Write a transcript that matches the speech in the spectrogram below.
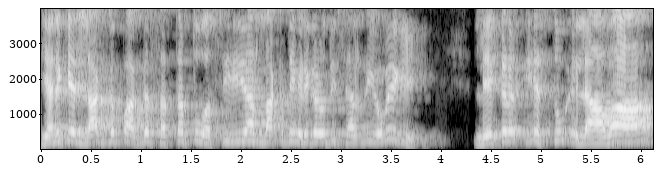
ਯਾਨੀ ਕਿ ਲਗਭਗ 70 ਤੋਂ 80 ਹਜ਼ਾਰ ਲੱਖ ਦੇ ਏੜਗੜ ਉਹਦੀ ਸੈਲਰੀ ਹੋਵੇਗੀ। ਲੇਕਿਨ ਇਸ ਤੋਂ ਇਲਾਵਾ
